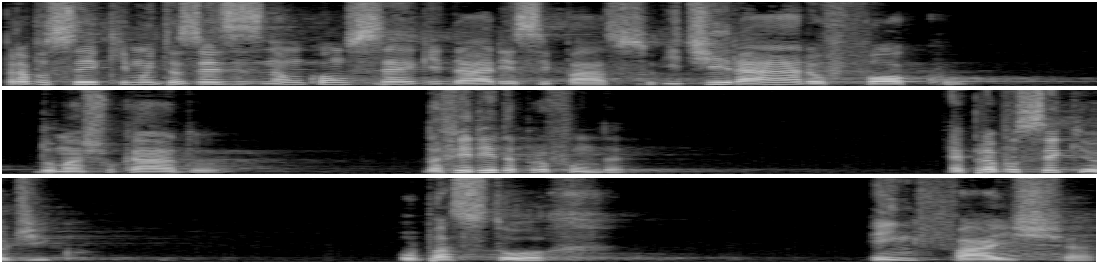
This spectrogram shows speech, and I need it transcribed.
para você que muitas vezes não consegue dar esse passo e tirar o foco do machucado, da ferida profunda, é para você que eu digo. O pastor enfaixa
